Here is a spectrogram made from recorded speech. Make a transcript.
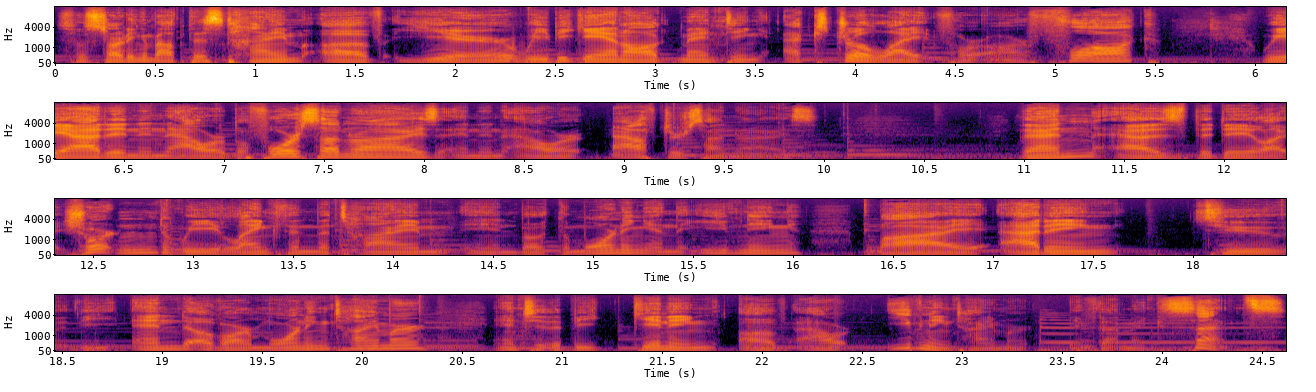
So, starting about this time of year, we began augmenting extra light for our flock. We add in an hour before sunrise and an hour after sunrise. Then, as the daylight shortened, we lengthened the time in both the morning and the evening by adding to the end of our morning timer and to the beginning of our evening timer, if that makes sense.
